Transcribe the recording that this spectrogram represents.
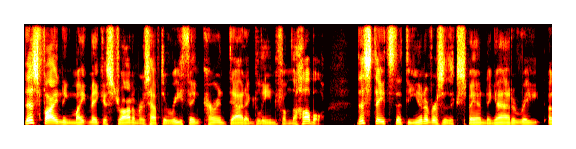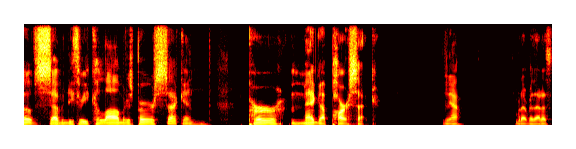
This finding might make astronomers have to rethink current data gleaned from the Hubble. This states that the universe is expanding at a rate of 73 kilometers per second per megaparsec. Yeah, whatever that is.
